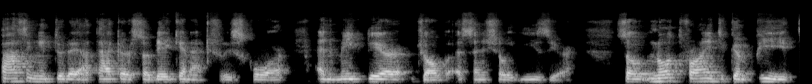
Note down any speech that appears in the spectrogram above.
passing it to the attacker so they can actually score and make their job essentially easier. So not trying to compete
